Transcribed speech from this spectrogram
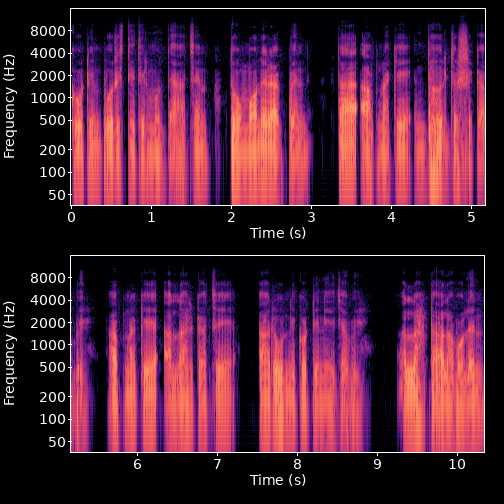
কঠিন পরিস্থিতির মধ্যে আছেন, তো মনে রাখবেন, তা আপনাকে ধৈর্য শেখাবে। আপনাকে আল্লাহর কাছে আরও নিকটে নিয়ে যাবে। আল্লাহ তাআলা বলেন,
